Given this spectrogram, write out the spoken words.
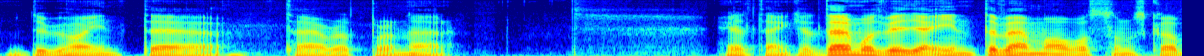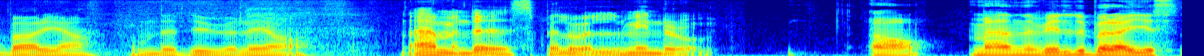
du har inte tävlat på den här. Helt enkelt. Däremot vet jag inte vem av oss som ska börja. Om det är du eller jag. Nej, men det spelar väl mindre roll. Ja, men vill du börja giss,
